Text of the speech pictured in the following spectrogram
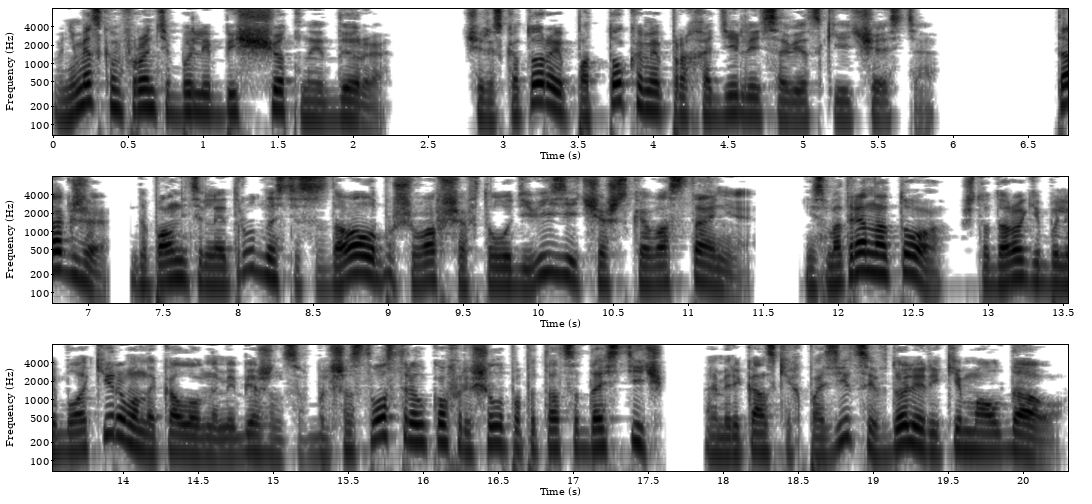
В немецком фронте были бесчетные дыры, через которые потоками проходили советские части. Также дополнительные трудности создавало бушевавшее в тылу дивизии чешское восстание. Несмотря на то, что дороги были блокированы колоннами беженцев, большинство стрелков решило попытаться достичь американских позиций вдоль реки Молдау,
